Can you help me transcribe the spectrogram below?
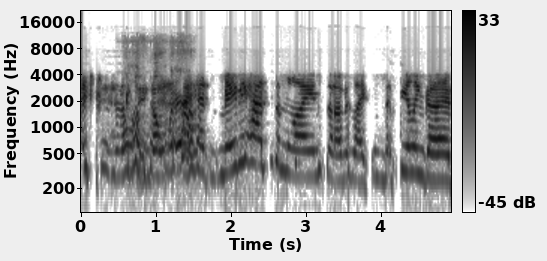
in the middle of nowhere. I had maybe had some wine, so I was like feeling good.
